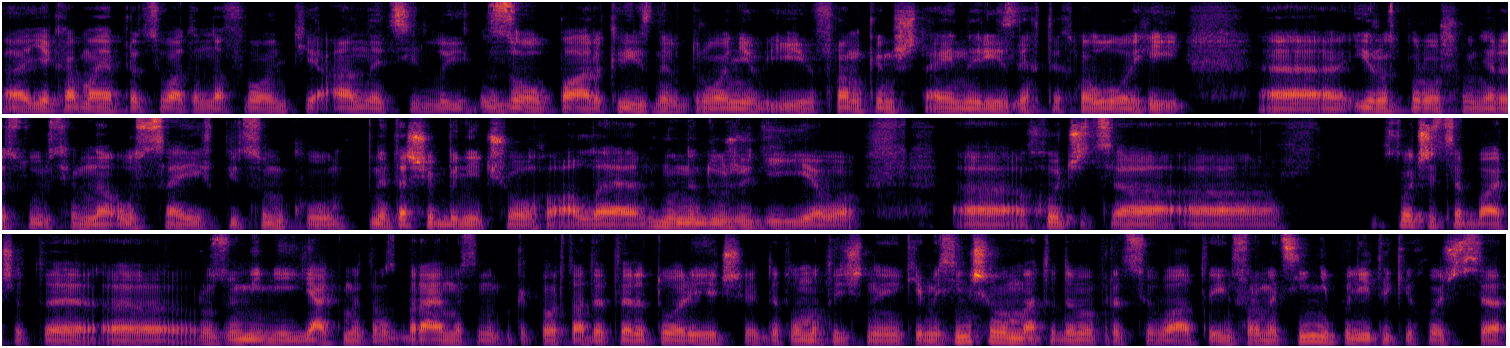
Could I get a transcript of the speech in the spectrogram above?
е, яка має працювати на фронті, а не цілий зоопарк різних дронів і франкенштейни різних технологій е, і розпорошування ресурсів на усе і в підсумку не те, щоб нічого, але ну не дуже дієво. Е, хочеться. Е, Хочеться бачити е, розуміння, як ми там збираємося, наприклад, повертати території чи дипломатичними якимись іншими методами працювати. Інформаційні політики хочеться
